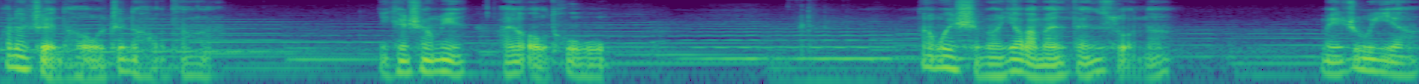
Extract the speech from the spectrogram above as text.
他的枕头真的好脏啊！你看上面还有呕吐物。那为什么要把门反锁呢？没注意啊，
